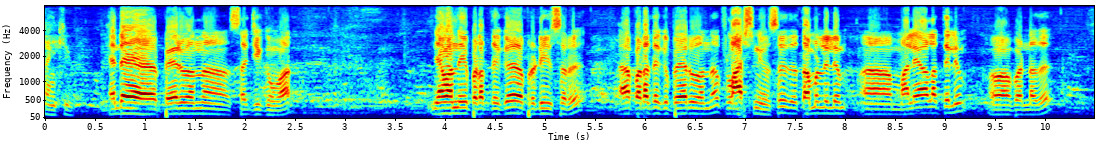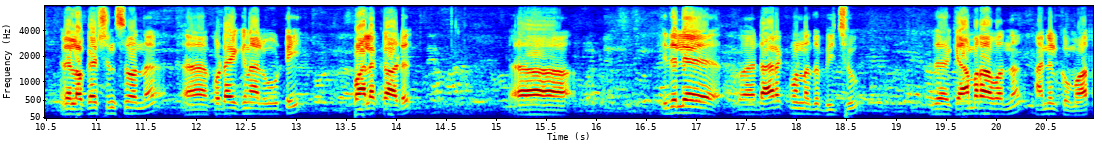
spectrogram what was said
தேங்க்யூ എൻ്റെ പേര് വന്ന് സജി കുമാർ ഞാൻ വന്ന് ഈ പടത്തേക്ക് പ്രൊഡ്യൂസർ ആ പടത്തേക്ക് പേര് വന്ന് ഫ്ലാഷ് ന്യൂസ് ഇത് തമിഴിലും ആ, മലയാളത്തിലും ആ, പണ്ടത് ഇതിന്റെ ലൊക്കേഷൻസ് വന്ന് കൊടൈക്കനാൽ ഊട്ടി പാലക്കാട്. ഇതിൽ ഡയറക്ട് വന്നത് ബിജു ഇത് ക്യാമറ വന്ന് അനിൽകുമാർ.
